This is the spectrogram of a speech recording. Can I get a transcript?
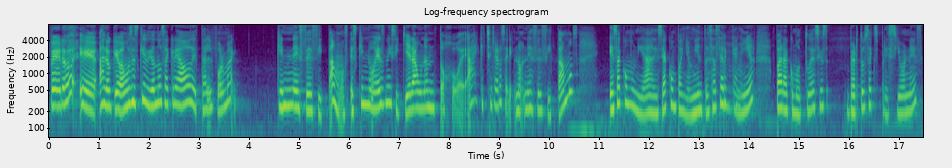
Pero, eh, a lo que vamos es que Dios nos ha creado de tal forma que necesitamos. Es que no es ni siquiera un antojo de, ay, qué chilero sería. No, necesitamos esa comunidad, ese acompañamiento, esa cercanía para, como tú decís, ver tus expresiones,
